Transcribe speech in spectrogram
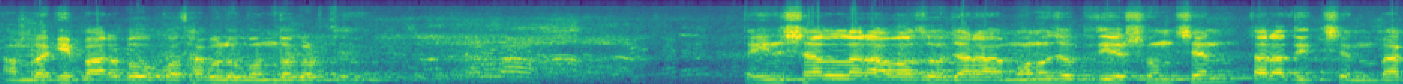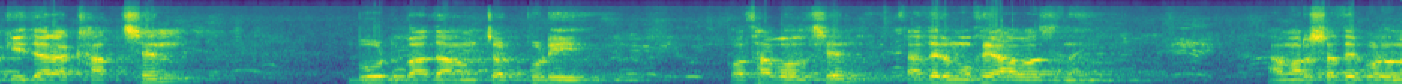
আমরা কি পারব কথাগুলো বন্ধ করতে? ইনশাল্লাহর আওয়াজও যারা মনোযোগ দিয়ে শুনছেন, তারা দিচ্ছেন। বাকি যারা খাচ্ছেন, বুট, বাদাম, চটপটি কথা বলছেন, তাদের মুখে আওয়াজ নাই। আমার সাথে পড়ুন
